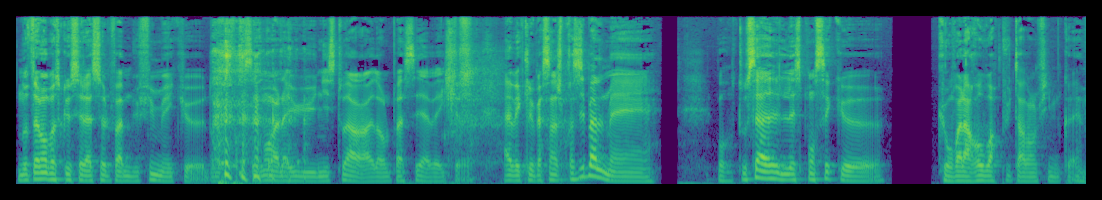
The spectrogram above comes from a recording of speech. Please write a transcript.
Notamment parce que c'est la seule femme du film et que donc forcément elle a eu une histoire dans le passé avec, euh, avec le personnage principal, mais bon, tout ça laisse penser que qu'on va la revoir plus tard dans le film quand même.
